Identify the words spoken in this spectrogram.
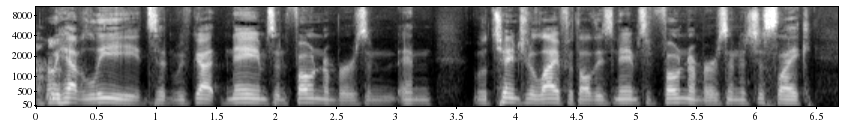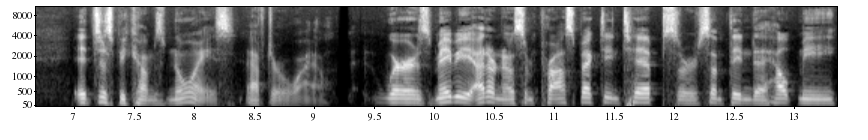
uh-huh. we have leads, and we've got names and phone numbers, and and we'll change your life with all these names and phone numbers, and it's just like, it just becomes noise after a while whereas maybe I don't know some prospecting tips or something to help me,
